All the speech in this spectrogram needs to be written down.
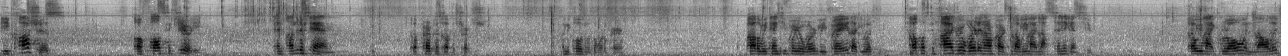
Be cautious of false security and understand the purpose of the church. Let me close with a word of prayer. Father, we thank you for your word. We pray that you would help us to hide your word in our hearts so that we might not sin against you. That we might grow in knowledge,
